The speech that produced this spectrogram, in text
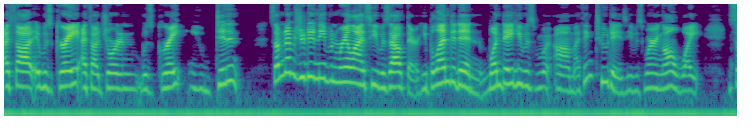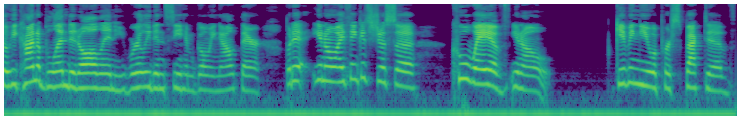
I thought it was great. I thought Jordan was great. You didn't sometimes you didn't even realize he was out there. He blended in. One day he was um I think 2 days he was wearing all white. So he kind of blended all in. You really didn't see him going out there. But it you know, I think it's just a cool way of, you know, giving you a perspective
